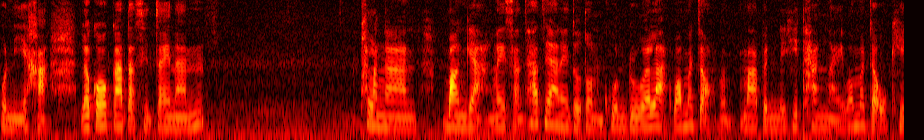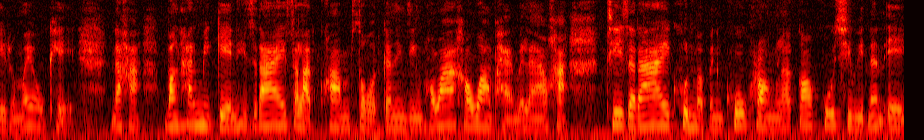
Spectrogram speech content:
คนนี้ค่ะ แล้วก็การตัดสินใจนั้น พลังงานบางอย่างในสัญชาตญาณในตัวตนของคุณรู้แล้วละว่ามันจะออกมาเป็นในทิศทางไหนว่ามันจะโอเคหรือไม่โอเคนะคะ บางท่านมีเกณฑ์ที่จะได้สลัดความโสดกันจริง ๆ เพราะว่าเขาวางแผนไว้แล้วค่ะ ที่จะได้คุณมาเป็นคู่ครองแล้วก็คู่ชีวิตนั่นเอง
